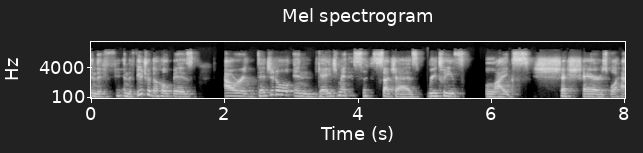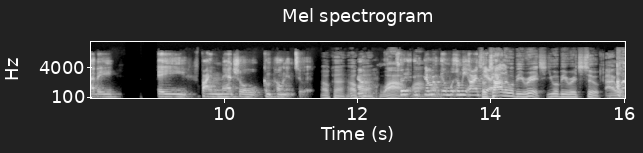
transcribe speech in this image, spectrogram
in the in the future, the hope is our digital engagement, such as retweets, likes, sh- shares, will have a a financial component to it. Okay, okay. know? Wow. so, wow, and, wow. we're- and we- and we aren't So there. Tyler would be rich. You would be rich too. I would,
